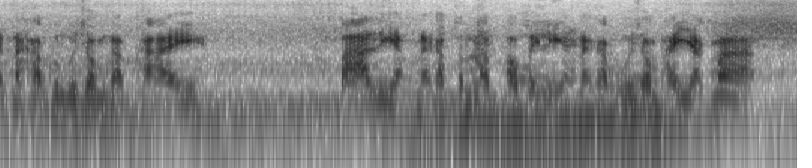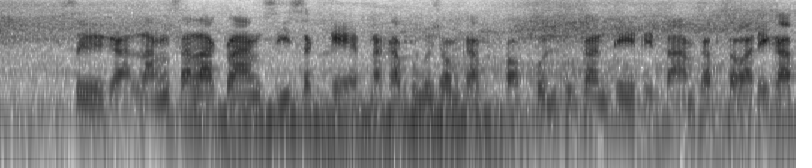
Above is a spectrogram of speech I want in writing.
ดนะครับ คุณผู้ชมครับขายปลาเลี้ยงนะครับสำหรับเอาไปเลี้ยงนะครับคุณผู้ชมใครอยากมา สื่อกับหลังสารกลางศรีสะเกดนะครับคุณผู้ชมครับ ขอบคุณทุกท่านที่ติดตามครับ สวัสดีครับ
